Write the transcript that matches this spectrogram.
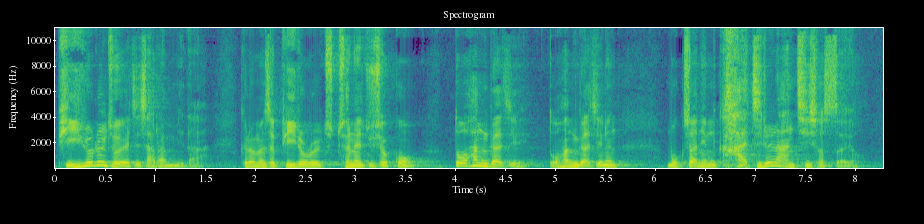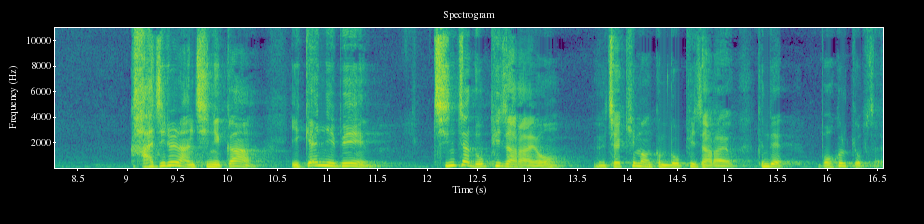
비료를 줘야지 잘합니다. 그러면서 비료를 추천해 주셨고 또 한 가지, 또 한 가지는 목사님 가지를 안 치셨어요. 가지를 안 치니까 이 깻잎이 진짜 높이 자라요. 제 키만큼 높이 자라요. 근데 먹을 게 없어요.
